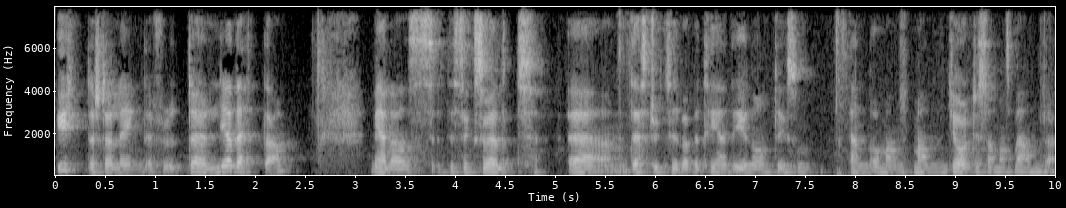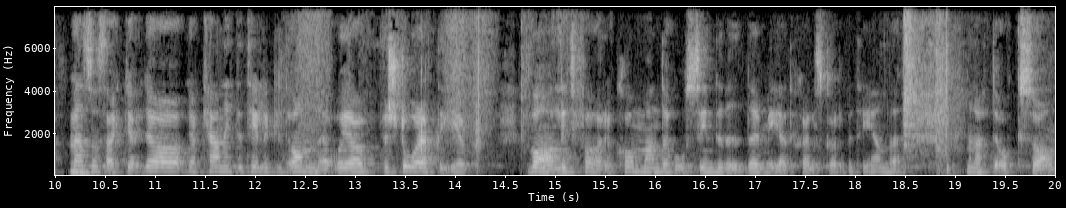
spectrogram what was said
yttersta längder för att dölja detta. Medan det sexuellt eh, destruktiva beteende är ju någonting som ändå man, man gör tillsammans med andra. Men som sagt, jag, jag, jag kan inte tillräckligt om det och jag förstår att det är vanligt förekommande hos individer med självskadebeteende. Men att det också,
